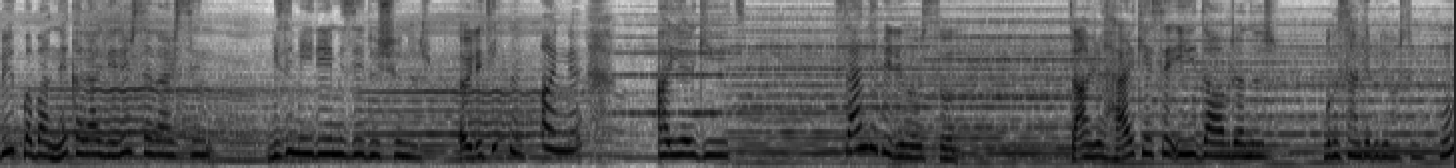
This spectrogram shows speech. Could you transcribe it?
büyük baban ne karar verirse versin bizim iyiliğimizi düşünür. Öyle değil mi? Anne. Hayır git. Sen de biliyorsun. Tanrı herkese iyi davranır. Bunu sen de biliyorsun. Hı?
